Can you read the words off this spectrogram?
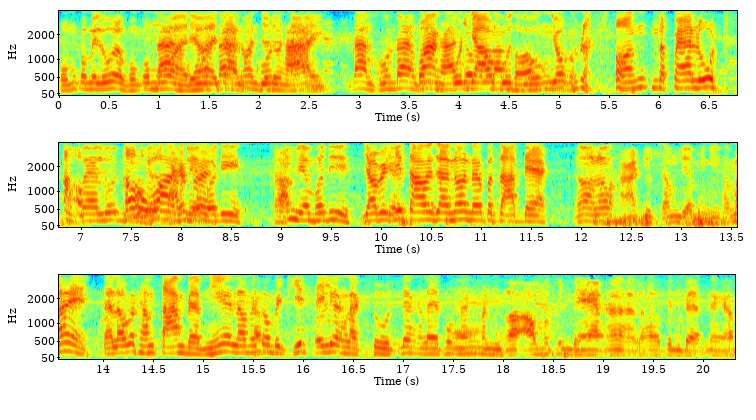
ผมก็ไม่รู้หรอกผมก็มั่วเดี๋ยวอาจารย์อ้อนจะโดนด่าอีกด้านคูณด้านกว้างฐนคูณยาวคูณสูงยกกำลักำลังสองสแปรรูทสแปรรูทเขาหลือว่าสากัมนเหลี่ไปยมพอดีครับสามเหลี่ยมพอดี อย่าไปคิดตามอาจารย์โนนนะประสาทแดกเออเราหาจุดสามเหลี่ยมอย่างนี้ครับไม่ แต่เราก็ทำตามแบบนี้เราไม่ครับต้องไปคิดไอ้เรื่องหลักสูตรเรื่องอะไรพวกนั้นมันเราเอามาเป็นแบบอ่าเราเป็นแบบนะครับ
